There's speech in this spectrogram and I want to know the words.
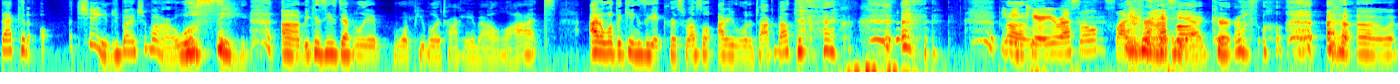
that could change by tomorrow. We'll see, uh, because he's definitely what people are talking about a lot. I don't want the Kings to get Kris Russell. I don't even want to talk about that. You mean Carrie Russell slash Right, Russell? Yeah, Kurt Russell. um,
